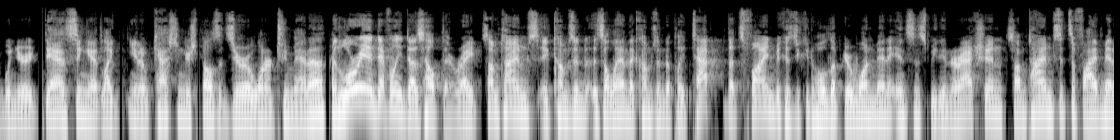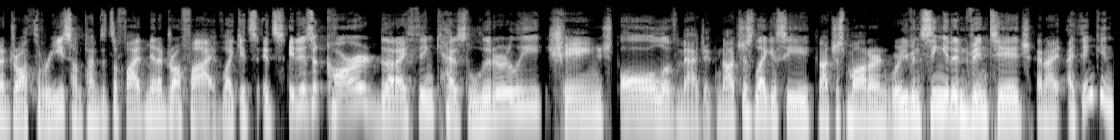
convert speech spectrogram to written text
when you're dancing at like you know casting your spells at zero one or two mana. And Lorien definitely does help there right? Sometimes it comes in it's a land that comes into play tapped that's fine because you can hold up your one mana instant speed interaction. Sometimes it's a five mana draw three. Sometimes it's a five mana draw five. Like it's it's it is a card that i think has literally changed all of magic. Not just legacy not just modern. We're even seeing it in vintage. And i i think in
